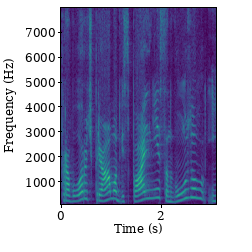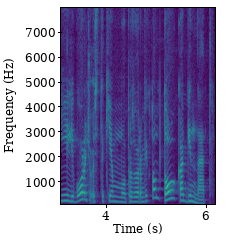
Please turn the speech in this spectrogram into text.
Праворуч, прямо дві спальні, санвузол і ліворуч, ось таким прозорим вікном, то кабінет.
